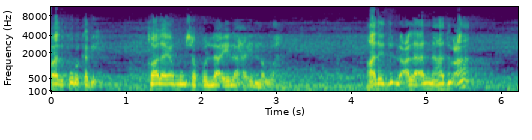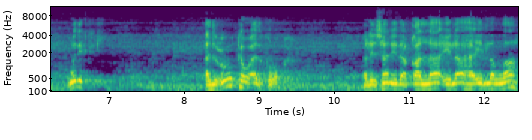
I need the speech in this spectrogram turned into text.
وأذكرك به. قال يا موسى قل لا إله إلا الله. هذا يدل على أنها دعاء وذكر. أدعوك وأذكرك. الإنسان إذا قال لا إله إلا الله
